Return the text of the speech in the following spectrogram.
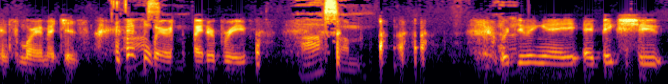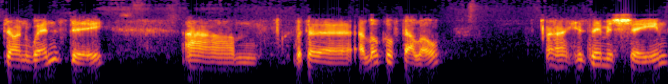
and some more images Awesome. wearing fighter brief. Awesome. We're doing a, a big shoot on Wednesday um, with a, a local fellow. Uh, his name is Shane.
